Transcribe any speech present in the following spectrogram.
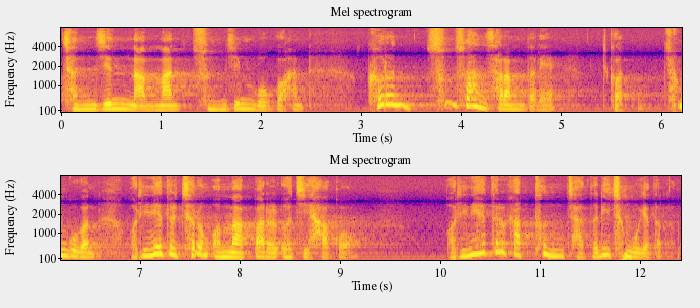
전진난만 순진무구한 그런 순수한 사람들의 것. 천국은 어린애들처럼 엄마 아빠를 의지하고 어린애들 같은 자들이 천국에 들어간다.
